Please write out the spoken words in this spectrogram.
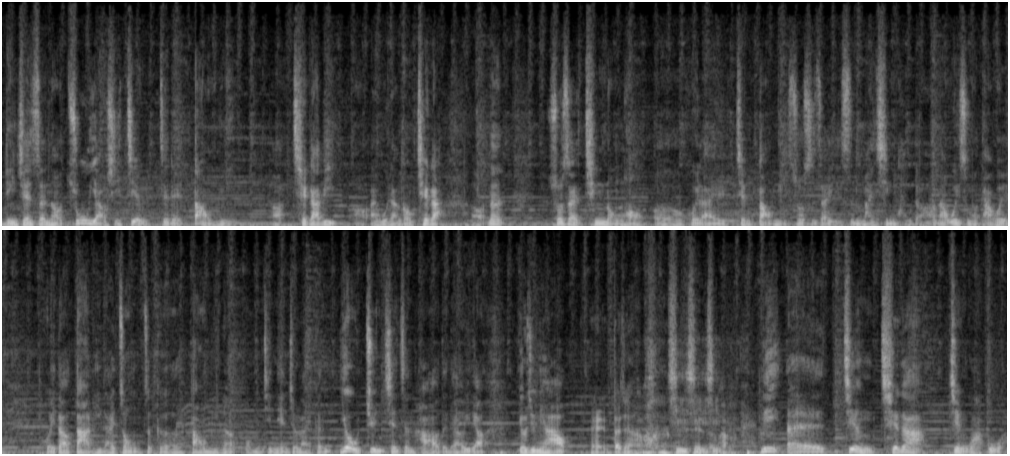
林先生哈，主要是种这个稻米啊，切咖米啊，哎，为人讲切啊，哦，那说实在青龙哈，呃，回来见稻米，说实在也是蛮辛苦的哈。那为什么他会？回到大理来种这个稻米呢？我们今天就来跟佑俊先生好好的聊一聊。佑俊你好，哎，大家好，是是是，你呃种切啊种偌久啊？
